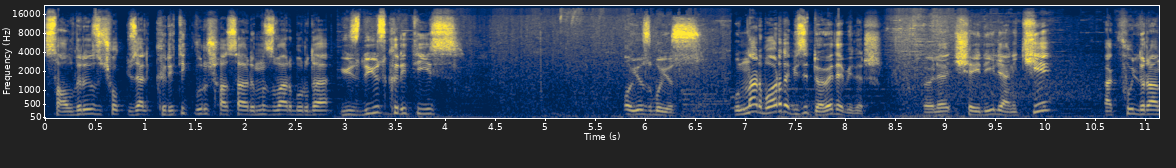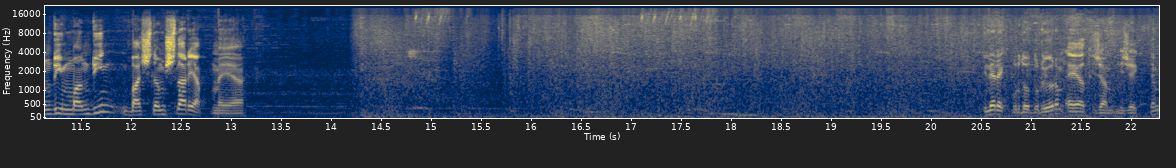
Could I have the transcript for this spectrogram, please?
Saldırı hızı çok güzel. Kritik vuruş hasarımız var burada. %100 kritiyiz. Oyuz buyuz. Bunlar bu arada bizi dövedebilir. Öyle şey değil yani ki bak full Randuin Manduin başlamışlar yapmaya. Bilerek burada duruyorum. E atacağım diyecektim.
